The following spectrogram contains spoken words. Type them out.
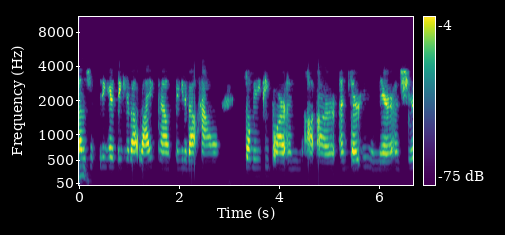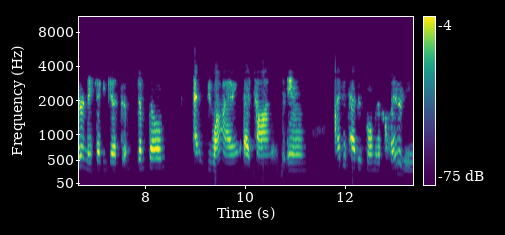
I was just sitting here thinking about life, and I was thinking about how so many people are un, are uncertain and they're unsure, and they second guess themselves, as do I at times. And I just had this moment of clarity,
